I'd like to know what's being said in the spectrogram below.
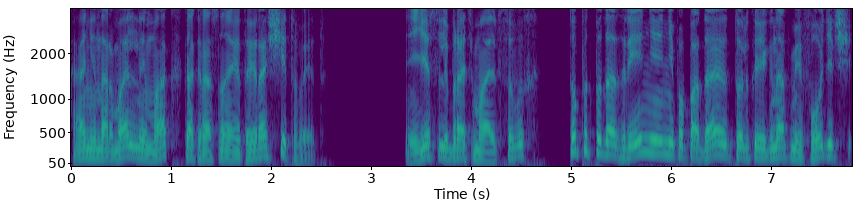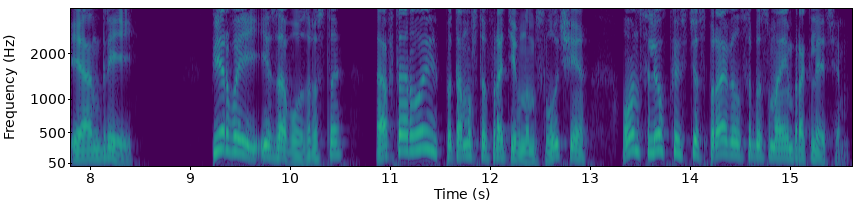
а ненормальный маг как раз на это и рассчитывает. Если брать Мальцевых, то под подозрение не попадают только Игнат Мефодич и Андрей. Первый из-за возраста, а второй, потому что в противном случае – он с легкостью справился бы с моим проклятием.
